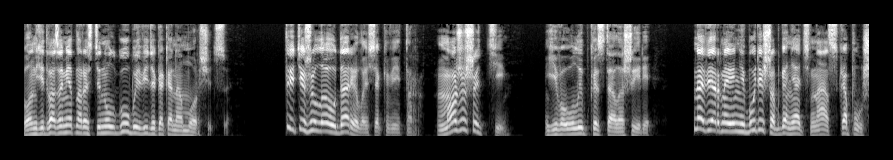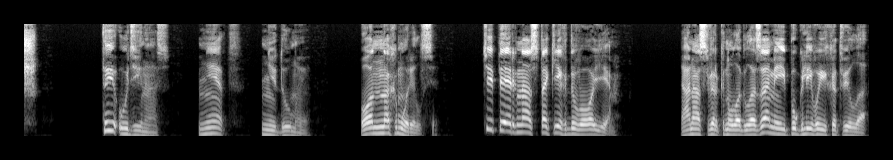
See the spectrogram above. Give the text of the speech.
Он едва заметно растянул губы, видя, как она морщится. «Ты тяжело ударилась, Аквитер. Можешь идти?» Его улыбка стала шире. «Наверное, не будешь обгонять нас, Капуш?» «Ты уди нас». «Нет, не думаю». Он нахмурился. «Теперь нас таких двое». Она сверкнула глазами и пугливо их отвела.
